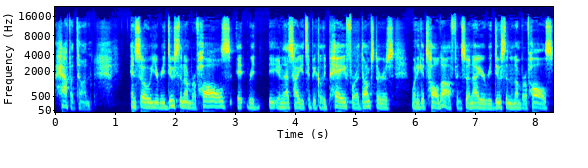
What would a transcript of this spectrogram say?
half a ton. And so you reduce the number of hauls. It, re, you know, that's how you typically pay for a dumpster is when it gets hauled off. And so now you're reducing the number of hauls,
